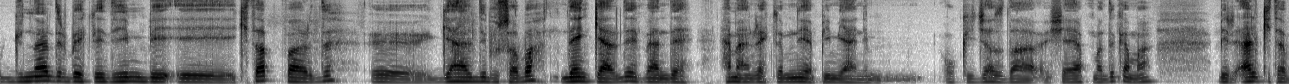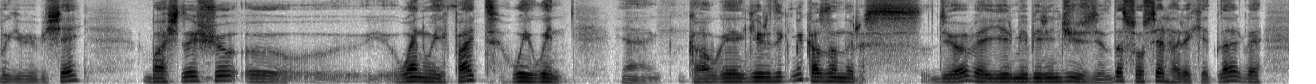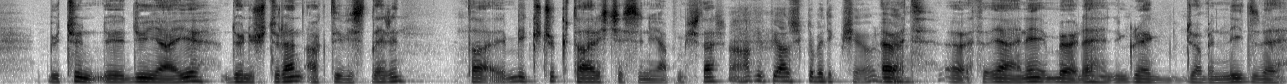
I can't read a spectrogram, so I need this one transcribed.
günlerdir beklediğim bir e, kitap vardı. Ee, geldi bu sabah denk geldi. Ben de hemen reklamını yapayım yani okuyacağız daha şey yapmadık ama bir el kitabı gibi bir şey. Başlığı şu e, When we fight we win. Yani kavgaya girdik mi kazanırız diyor ve 21. yüzyılda sosyal hareketler ve bütün e, dünyayı dönüştüren aktivistlerin ta, bir küçük tarihçesini yapmışlar. Ha, hafif bir ansiklopedik bir şey. mi? Evet, evet. Yani böyle Greg Jobin Leeds ve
